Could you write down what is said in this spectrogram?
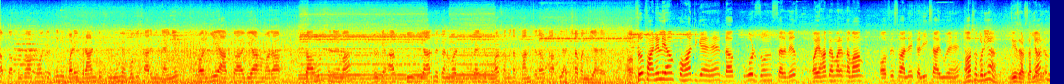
आपका पूमा का हो जितने भी बड़े ब्रांड के शोरूम हैं वो भी सारे मिल जाएँगे। और ये आपका आ गया हमारा साहू सिनेमा जो कि अब पी में कन्वर्ट हो चुका है। इसे बहुत सालों तक काम चला और काफ़ी अच्छा बन गया है। और सो फाइनली हम पहुँच गए हैं द कोड जोन सर्विस और यहाँ पे हमारे तमाम ऑफ़िस वाले कलीग्स आए हुए हैं। और सब बढ़िया? जी सर सब यार तुम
